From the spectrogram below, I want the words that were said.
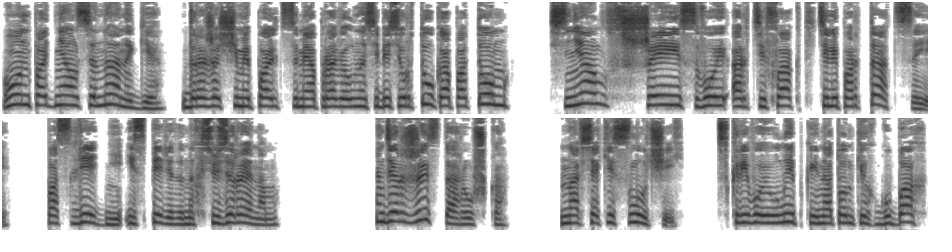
Он поднялся на ноги, дрожащими пальцами оправил на себе сюртук, а потом снял с шеи свой артефакт телепортации, последний из переданных сюзереном. «Держи, старушка, на всякий случай». С кривой улыбкой на тонких губах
